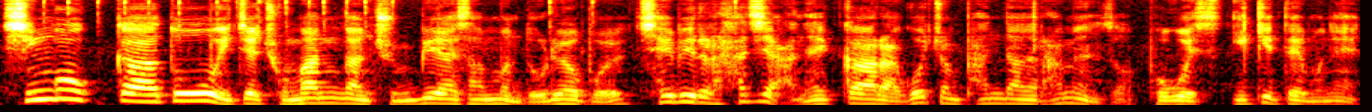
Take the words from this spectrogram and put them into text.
신고가도 이제 조만간 준비해서 한번 노려볼 채비를 하지 않을까라고 좀 판단을 하면서 보고 있, 기 때문에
